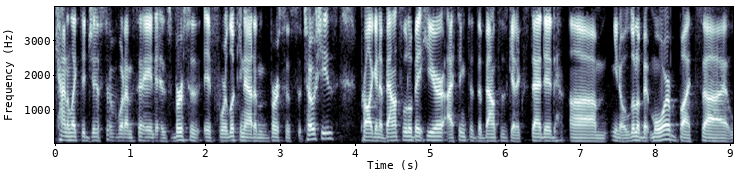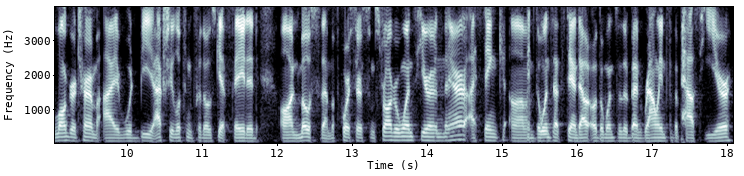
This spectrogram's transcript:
kind of like the gist of what I'm saying is versus if we're looking at them versus Satoshis, probably going to bounce a little bit here. I think that the bounces get extended, um, you know, a little bit more, but uh, longer term, I would be actually looking for those get faded on most of them. Of course, there's some stronger ones here and there. I think um, the ones that stand out are the ones that have been rallying for the past year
